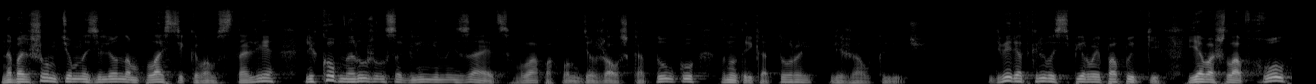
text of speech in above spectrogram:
на большом темно-зеленом пластиковом столе легко обнаружился глиняный заяц. В лапах он держал шкатулку, внутри которой лежал ключ. Дверь открылась с первой попытки. Я вошла в холл,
